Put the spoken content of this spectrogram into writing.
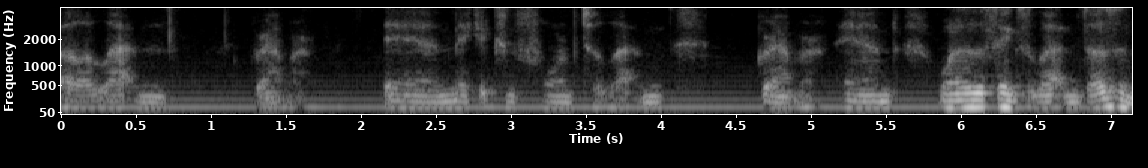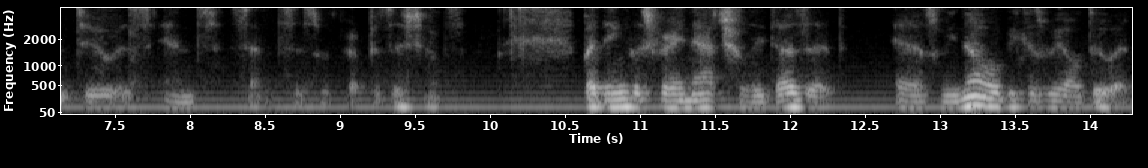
uh, Latin grammar and make it conform to Latin grammar. And one of the things that Latin doesn't do is end sentences with prepositions. But English very naturally does it, as we know, because we all do it.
